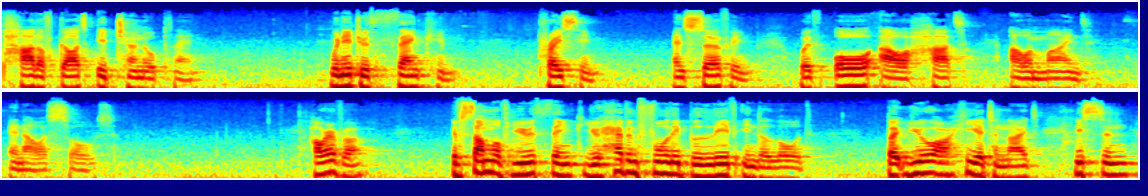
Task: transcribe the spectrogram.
part of God's eternal plan. We need to thank Him, praise Him, and serve Him with all our heart, our mind, and our souls. However, if some of you think you haven't fully believed in the Lord, but you are here tonight, listen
